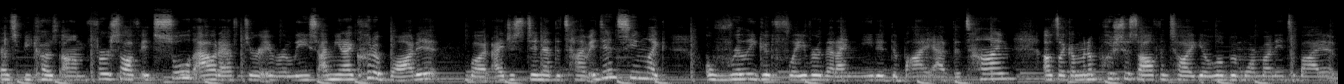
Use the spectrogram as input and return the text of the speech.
that's because, um, first off, it sold out after it released. I mean, I could have bought it, but I just didn't at the time. It didn't seem like a really good flavor that I needed to buy at the time. I was like, I'm gonna push this off until I get a little bit more money to buy it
